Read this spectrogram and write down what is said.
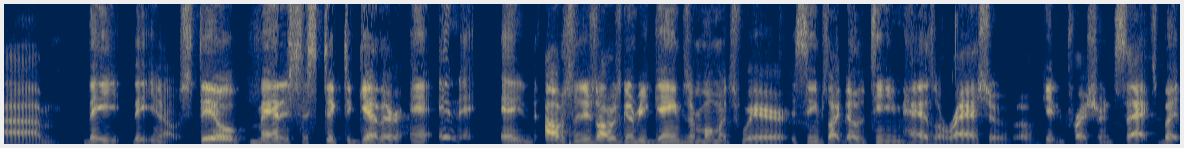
um, they they you know still managed to stick together and and, and obviously there's always going to be games or moments where it seems like the other team has a rash of, of getting pressure and sacks but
